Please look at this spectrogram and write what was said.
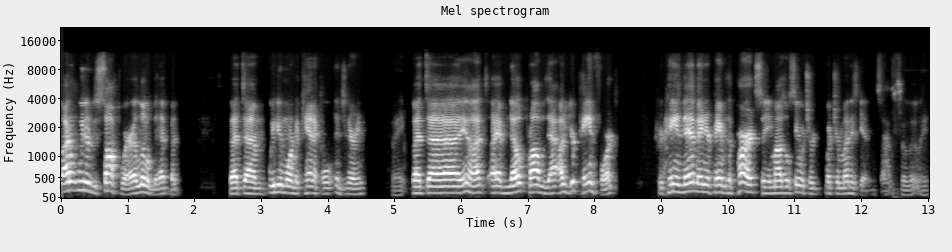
I don't we don't do software a little bit, but but um, we do more mechanical engineering. Right. But uh, you know, I, I have no problems. That oh, you're paying for it. You're paying them and you're paying for the parts, so you might as well see what your what your money's getting. So. Absolutely.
